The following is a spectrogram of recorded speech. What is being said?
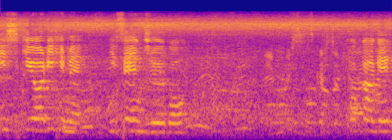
錦織姫2015木陰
